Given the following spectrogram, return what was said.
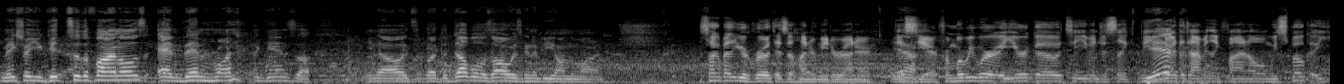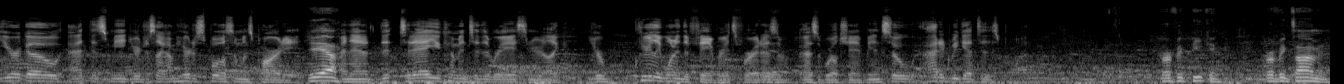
make sure you get to the finals and then run again. So, you know, it's but the double is always gonna be on the mind. Let's talk about your growth as a 100 meter runner this Yeah. year. From where we were a year ago to even just like being Yeah. here at the Diamond League final. When we spoke a year ago at this meet, you're just like, I'm here to spoil someone's party. Yeah. And then th- today you come into the race and you're like, you're clearly one of the favorites for it as, Yeah. a, as a world champion. So how did we get to this point? Perfect peaking. Perfect timing.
